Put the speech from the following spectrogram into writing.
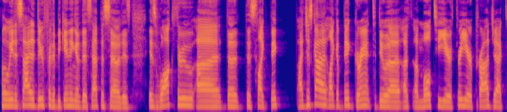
what we decided to do for the beginning of this episode is is walk through uh the this like big I just got like a big grant to do a, a, a multi-year, three-year project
